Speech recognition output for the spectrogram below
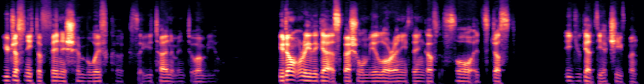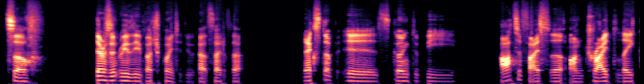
You just need to finish him with Cook, so you turn him into a meal. You don't really get a special meal or anything of the sort, it's just you get the achievement. So there isn't really much point to do outside of that. Next up is going to be Artificer on Dried Lake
